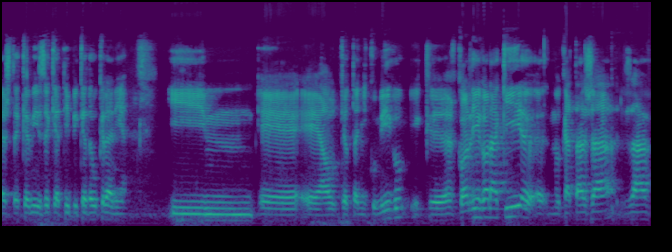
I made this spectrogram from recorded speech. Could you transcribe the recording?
esta camisa que é típica da Ucrânia e hum, é, é, algo que eu tenho comigo e que recordo. E agora aqui eh, no Catar já, já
